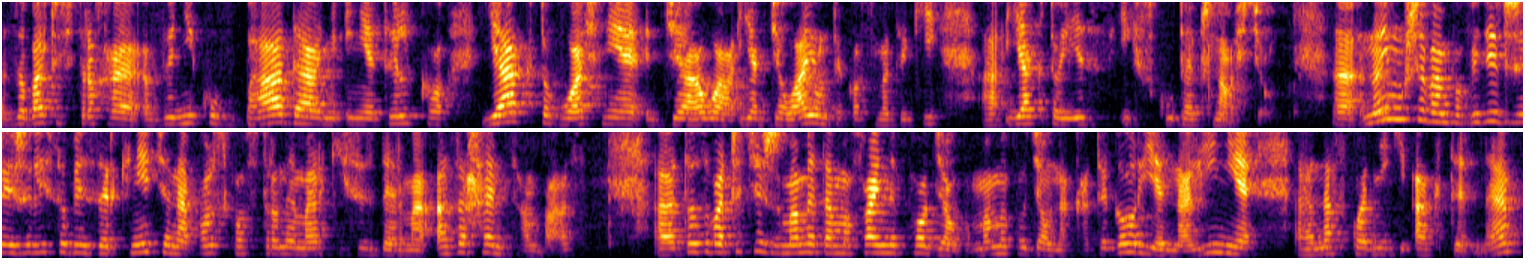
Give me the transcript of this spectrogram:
zobaczyć trochę wyników badań i nie tylko, jak to właśnie działa, jak działają te kosmetyki, jak to jest z ich skutecznością. No i muszę Wam powiedzieć, że jeżeli sobie zerkniecie na polską stronę marki Sesderma, a zachęcam Was, to zobaczycie, że mamy tam fajny podział, bo mamy podział na kategorie, na linie, na składniki aktywne,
